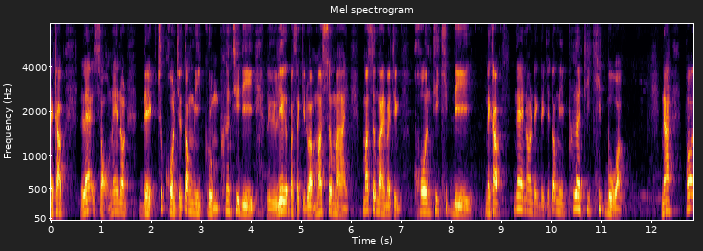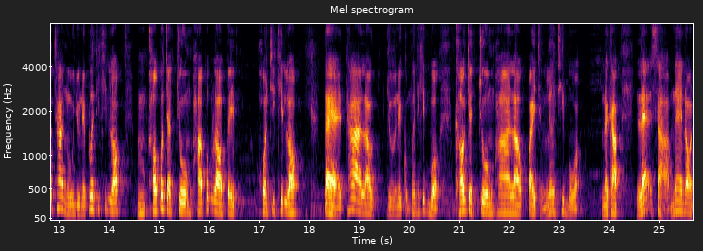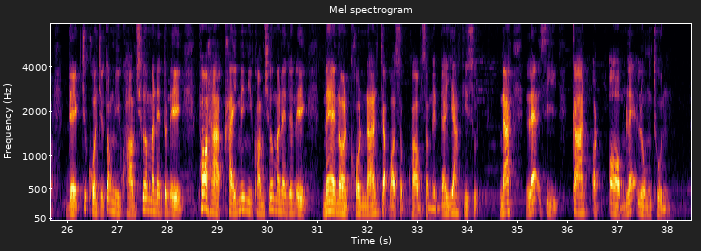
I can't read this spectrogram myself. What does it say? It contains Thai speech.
นะครับและ 2 แน่นอนเด็กทุกคนจะต้องมีกลุ่มเพื่อนที่ดี หรือเรียกภาษาอังกฤษว่า mastermind mastermind หมายถึงคนที่คิดดีนะครับแน่นอนเด็กๆจะต้องมีเพื่อนที่คิดบวกนะเพราะถ้าหนูอยู่ในเพื่อนที่คิดลบเขาก็จะจูงพาพวกเราไปคนที่คิดลบ แต่ถ้าเราอยู่ในกลุ่มเพื่อนที่คิดบวก เขาจะจูงพาเราไปถึงเรื่องที่บวกนะครับ และ 3 แน่นอนเด็กทุกคนจะต้องมีความเชื่อมั่นในตนเอง เพราะหากใครไม่มีความเชื่อมั่นในตนเอง แน่นอนคนนั้นจะประสบความสำเร็จได้ยากที่สุดนะและ 4 การอดออมและลงทุน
